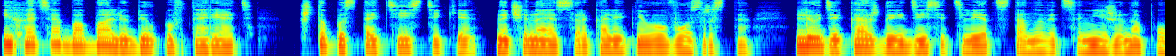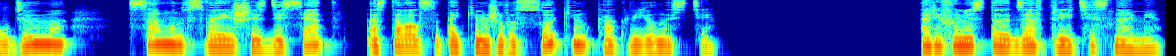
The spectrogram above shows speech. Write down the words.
И хотя Баба любил повторять, что по статистике, начиная с 40-летнего возраста, люди каждые 10 лет становятся ниже на полдюйма, сам он в свои 60 оставался таким же высоким, как в юности. «Арифу не стоит завтра идти с нами»,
